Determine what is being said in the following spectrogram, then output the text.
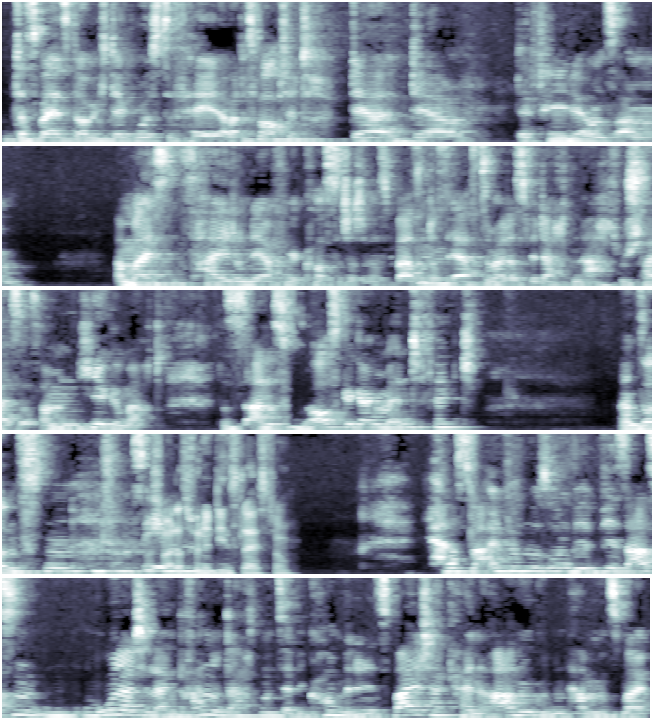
Das war jetzt, glaube ich, der größte Fail. Aber das war auch der, der, der, der Fail, der uns am, am meisten Zeit und Nerven gekostet hat. Das war so das erste Mal, dass wir dachten, ach du Scheiße, was haben wir denn hier gemacht? Das ist alles gut ausgegangen im Endeffekt. Ansonsten, Sonst Was war das für eine Dienstleistung? ja, das war einfach nur so, wir, wir saßen monatelang dran und dachten uns, ja, wie kommen wir denn jetzt weiter? Keine Ahnung. Und dann haben wir uns mal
